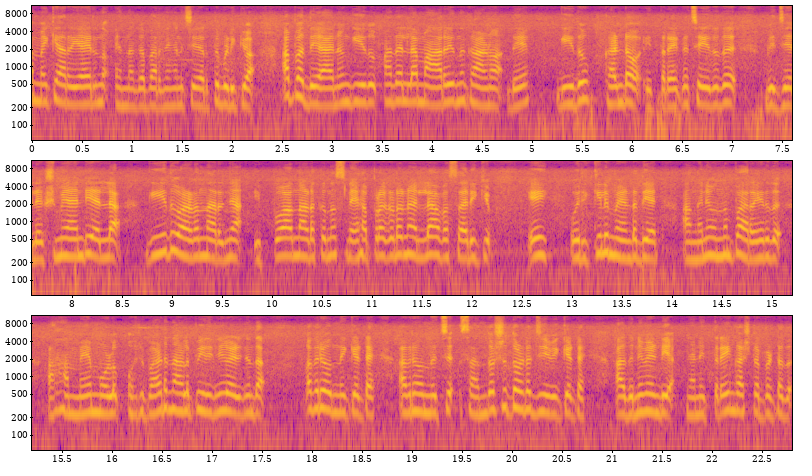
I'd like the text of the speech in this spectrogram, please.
അമ്മയ്ക്ക് അറിയായിരുന്നു എന്നൊക്കെ പറഞ്ഞിങ്ങനെ ചേർത്ത് പിടിക്കുക. അപ്പോൾ ധ്യാനും ഗീതും അതെല്ലാം മാറി മാറിയെന്ന് കാണുക ദേ ഗീതു കണ്ടോ? ഇത്രയൊക്കെ ചെയ്തത് വിജയലക്ഷ്മി ആന്റി അല്ല. ഗീതു ആണെന്നറിഞ്ഞ ഇപ്പോൾ ആ നടക്കുന്ന സ്നേഹപ്രകടനം എല്ലാം അവസാനിക്കും. ഏയ് ഒരിക്കലും വേണ്ട ധ്യാൻ. അങ്ങനെ ഒന്നും പറയരുത്. ആ അമ്മയും മോളും ഒരുപാട് നാൾ പിരിഞ്ഞു കഴിഞ്ഞതാ. അവരൊന്നിക്കട്ടെ അവരൊന്നിച്ച് സന്തോഷത്തോടെ ജീവിക്കട്ടെ. അതിനു വേണ്ടിയാണ് ഞാൻ ഇത്രയും കഷ്ടപ്പെട്ടത്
